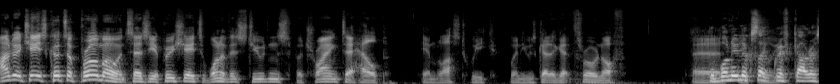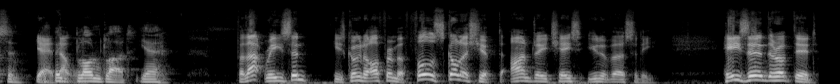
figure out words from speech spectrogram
Andre Chase cuts a promo and says he appreciates one of his students for trying to help him last week when he was going to get thrown off. uh, The one who looks like. Griff Garrison. Yeah, the big that one. blonde lad. Yeah. For that reason, he's going to offer him a full scholarship to Andre Chase University. He's interrupted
